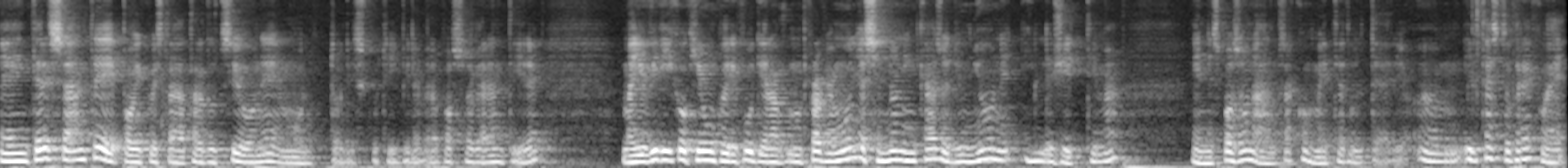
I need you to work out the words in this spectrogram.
È interessante poi questa traduzione, molto discutibile, ve lo posso garantire, ma io vi dico chiunque ripudia la propria moglie se non in caso di unione illegittima e ne sposa un'altra commette adulterio. Um, il testo greco è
